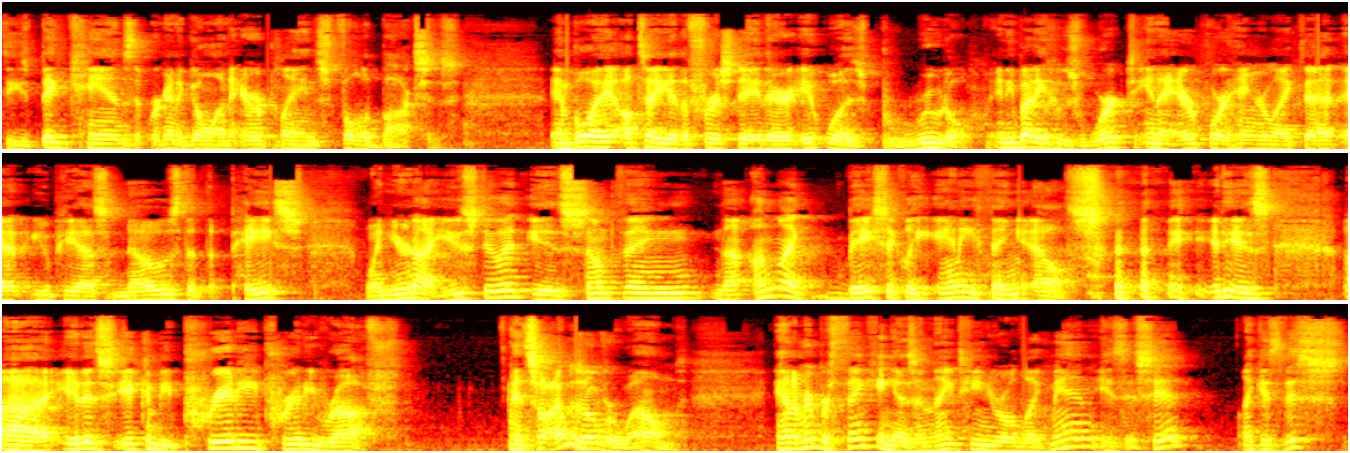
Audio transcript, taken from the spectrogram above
these big cans that were going to go on airplanes full of boxes. And boy, I'll tell you, the first day there, it was brutal. Anybody who's worked in an airport hangar like that at UPS knows that the pace, when you're not used to it, is something not unlike basically anything else. it is, uh, it is, it can be pretty, pretty rough. And so I was overwhelmed. And I remember thinking as a 19 year old, like, man, is this it? Like, is this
